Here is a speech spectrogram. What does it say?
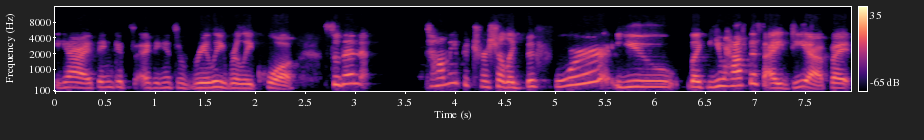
yeah i think it's i think it's really really cool. So then tell me patricia like before you like you have this idea but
